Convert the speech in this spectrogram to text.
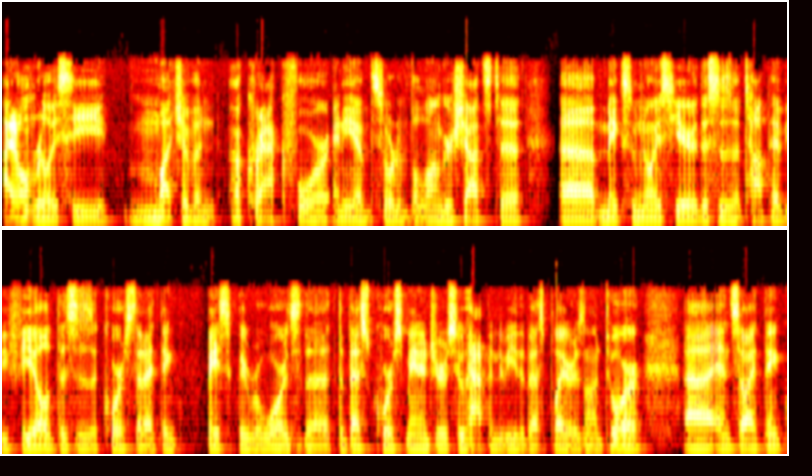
I don't really see much of an, a crack for any of sort of the longer shots to uh, make some noise here. This is a top heavy field. This is a course that I think basically rewards the the best course managers who happen to be the best players on tour. Uh, and so I think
